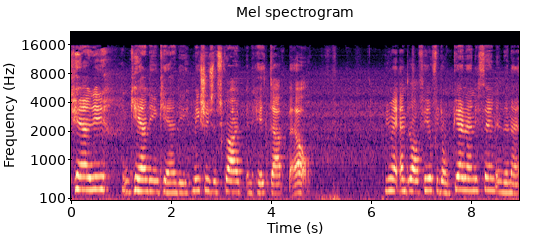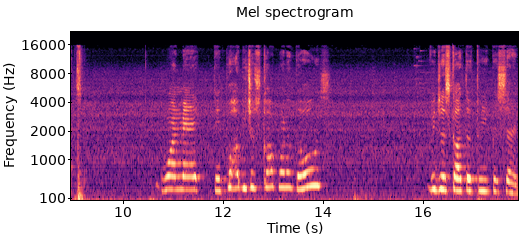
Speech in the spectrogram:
candy, and candy and candy. Make sure you subscribe and hit that bell. We might end it off here if we don't get anything in the next one minute. Think, what? We just got one of those? We just got the 3%.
